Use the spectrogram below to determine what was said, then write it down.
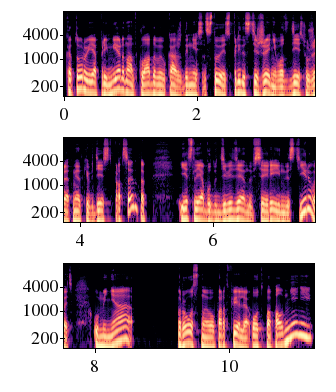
которую я примерно откладываю каждый месяц. То есть при достижении вот здесь уже отметки в 10%, если я буду дивиденды все реинвестировать, у меня рост моего портфеля от пополнений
